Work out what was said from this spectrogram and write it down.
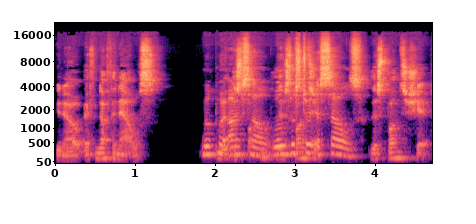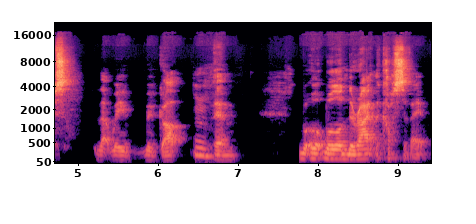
you know, if nothing else, We'll put it on ourselves. the We'll just do it sponsor- ourselves. the sponsorships that we we've got Mm. um, we'll, we'll underwrite the cost of it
